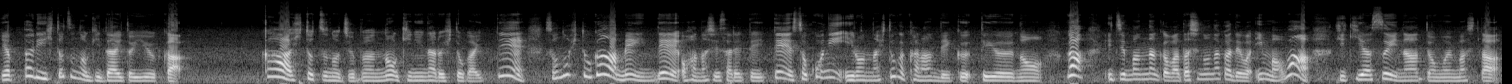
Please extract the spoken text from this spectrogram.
やっぱり一つの議題というかか一つの自分の気になる人がいてその人がメインでお話しされていてそこにいろんな人が絡んでいくっていうのが一番なんか私の中では今は聞きやすいなって思いました。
